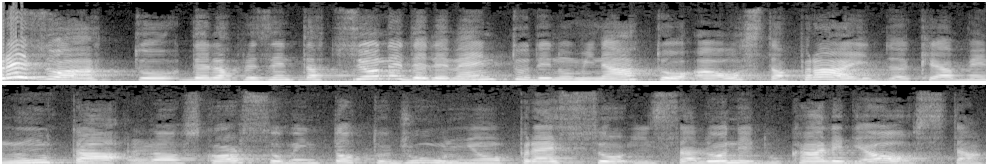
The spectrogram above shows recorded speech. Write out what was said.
Preso atto della presentazione dell'evento denominato Aosta Pride che è avvenuta lo scorso 28 giugno presso il Salone Ducale di Aosta,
